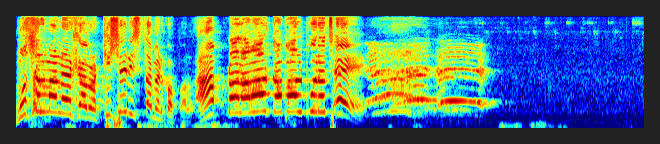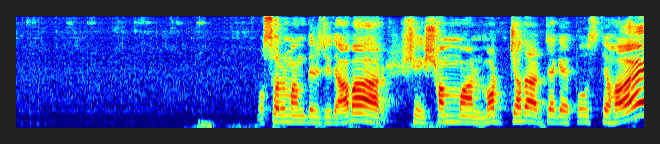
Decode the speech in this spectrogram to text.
মুসলমানের কপাল। কিসের ইসলামের কপাল? আপনার, আমার কপাল পড়েছে। মুসলমানদের যদি আবার সেই সম্মান, মর্যাদার জায়গায় পৌঁছতে হয়,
